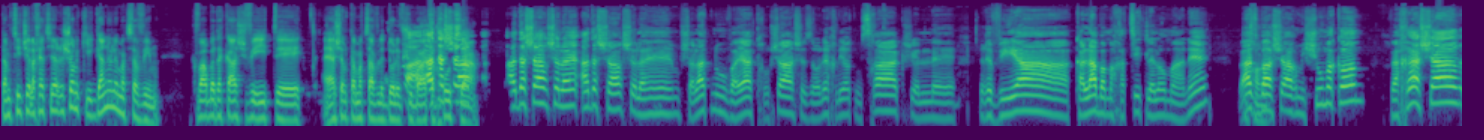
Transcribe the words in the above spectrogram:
תמצית של החצי הראשון, כי הגענו למצבים. כבר בדקה השביעית היה שם את המצב לדולב שהוא בעט החוצה. עד השער שלהם, עד השער שלהם שלטנו והיה תחושה שזה הולך להיות משחק של רביעייה קלה במחצית ללא מענה, ואז נכון. בא השער משום מקום, ואחרי השער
